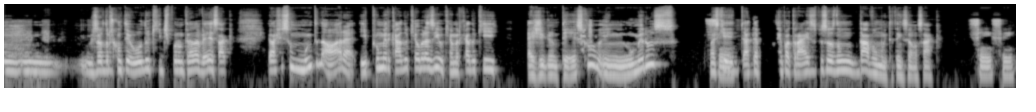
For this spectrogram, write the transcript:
um, um, um gerador de conteúdo que, tipo, não tem nada a ver, saca? Eu acho isso muito da hora. E para um mercado que é o Brasil, que é um mercado que é gigantesco em números, mas Sim. que até tempo atrás as pessoas não davam muita atenção, saca? Sim, sim.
